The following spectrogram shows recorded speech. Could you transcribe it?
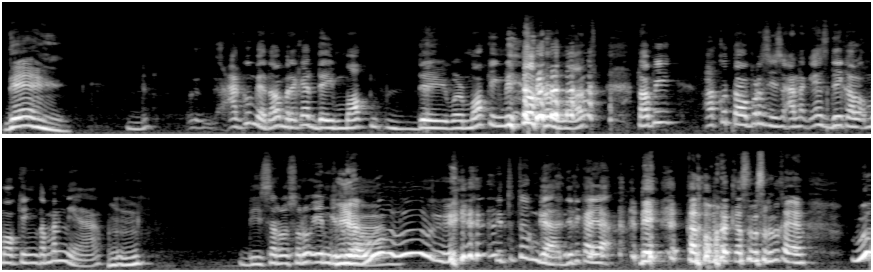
Dang. Aku nggak tahu mereka they mock they were mocking me or what tapi aku tahu persis anak SD kalau mocking temennya Mm-mm. diseru-seruin gitu Iya. kan. itu tuh enggak jadi kayak Deh, kalau mereka seru-seru tuh kayak wuh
